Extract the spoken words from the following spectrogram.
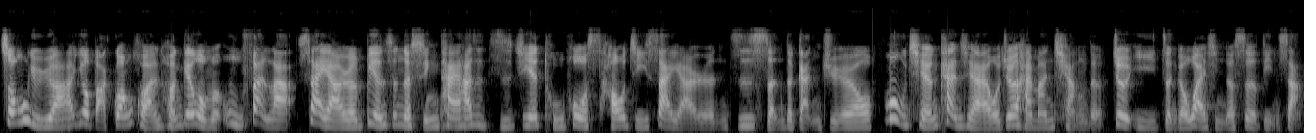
终于啊又把光环还给我们悟饭啦，赛亚人变身的形态，他是直接突破超级赛亚人之神的感觉哦，目前看起来我觉得还蛮强的，就以整个外形的设定上，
